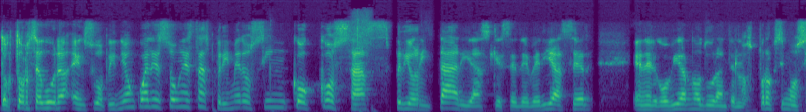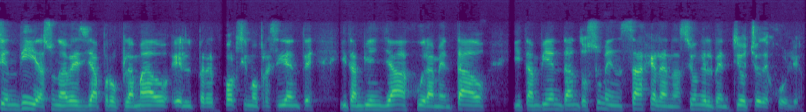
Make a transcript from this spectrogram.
Doctor Segura, en su opinión, ¿cuáles son estas primeros cinco cosas prioritarias que se debería hacer en el gobierno durante los próximos 100 días, una vez ya proclamado el próximo presidente y también ya juramentado y también dando su mensaje a la nación el 28 de julio?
